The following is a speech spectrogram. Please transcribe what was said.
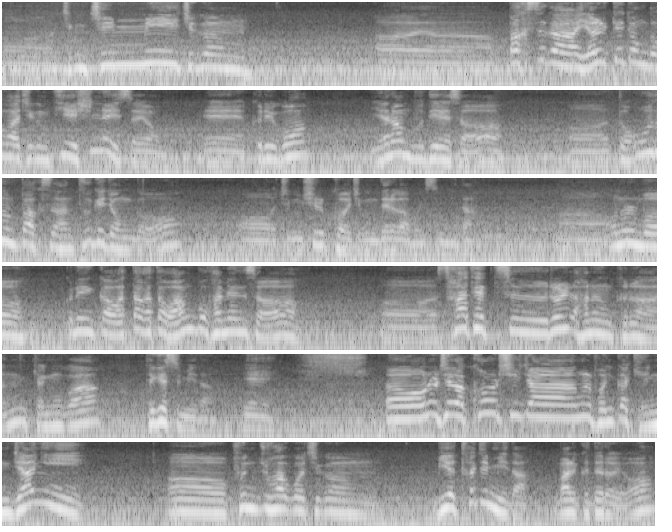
어, 지금 짐이 지금 어, 박스가 10개 정도가 지금 뒤에 실려 있어요. 예, 그리고 연안 부두에서 어, 또 우든 박스 한 두 개 정도 어, 지금 싣고 지금 내려가고 있습니다. 어, 오늘 뭐 그러니까 왔다 갔다 왕복하면서 어, 4대트를 하는 그러한 경우가 되겠습니다. 예. 어, 오늘 제가 콜 시장을 보니까 굉장히 어, 분주하고 지금 미어 터집니다. 말 그대로요.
